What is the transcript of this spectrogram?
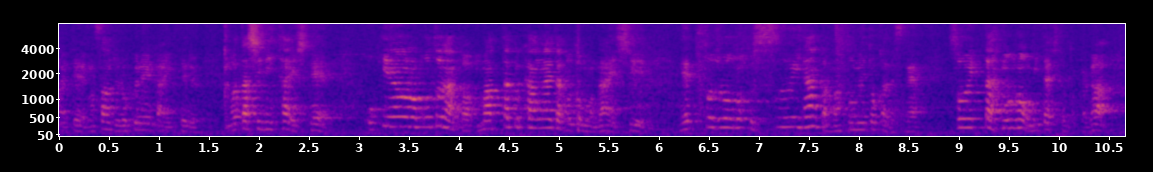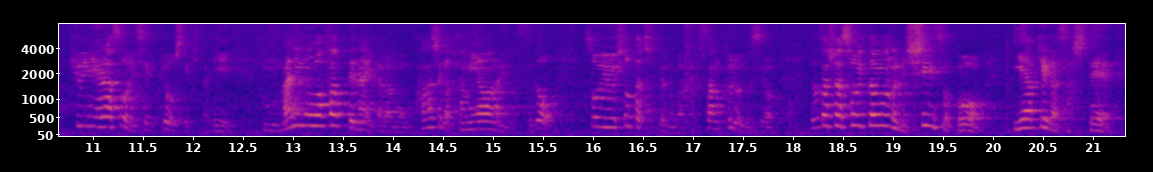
べて、まあ、36年間生きてる私に対して沖縄のことなんか全く考えたこともないしネット上の薄いなんかまとめとかですねそういったものを見た人とかが急に偉そうに説教してきたり何も分かってないからもう話が噛み合わないんですけどそういう人たちっていうのがたくさん来るんですよ。私はそういったものに心底を嫌気がさして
